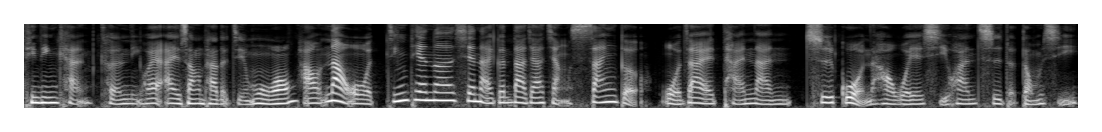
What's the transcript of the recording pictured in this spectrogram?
听听看，可能你会爱上他的节目哦。好，那我今天呢，先来跟大家讲三个我在台南吃过，然后我也喜欢吃的东西。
